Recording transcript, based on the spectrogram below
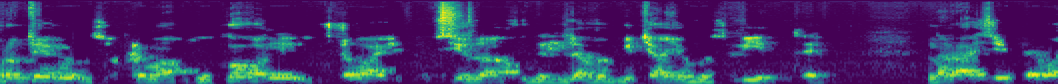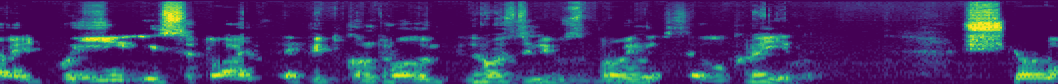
Противник, зокрема, блокований, вживаються всі заходи для вибиття його звідти. Наразі тривають бої, і ситуація під контролем підрозділів Збройних сил України. Щодо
